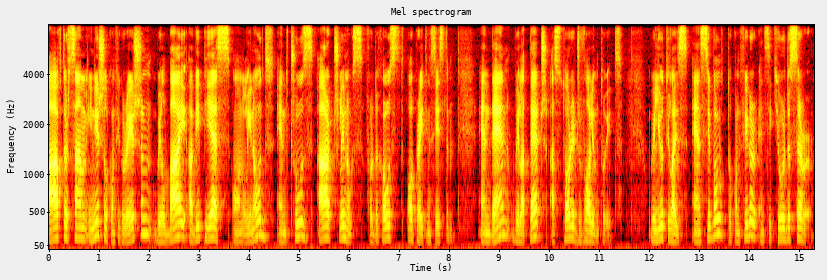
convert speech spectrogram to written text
After some initial configuration, we'll buy a VPS on Linode and choose Arch Linux for the host operating system. And then we'll attach a storage volume to it. We'll utilize Ansible to configure and secure the server.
